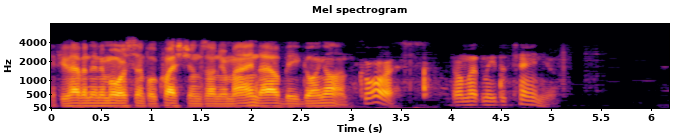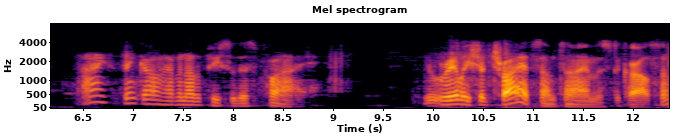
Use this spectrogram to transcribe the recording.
If you haven't any more simple questions on your mind, I'll be going on. Of course. Don't let me detain you. I think I'll have another piece of this pie. You really should try it sometime, Mr. Carlson.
